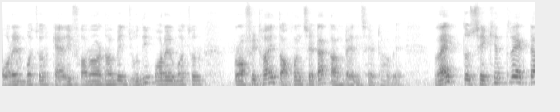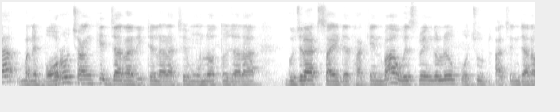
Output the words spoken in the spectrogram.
পরের বছর ক্যারি ফরওয়ার্ড হবে। যদি পরের বছর প্রফিট হয়, তখন সেটা কম্পেনসেট হবে। রাইট তো সেক্ষেত্রে একটা মানে বড় চাঙ্কের যারা রিটেলার আছে, মূলত যারা গুজরাট সাইডে থাকেন বা ওয়েস্ট বেঙ্গলেও প্রচুর আছেন, যারা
